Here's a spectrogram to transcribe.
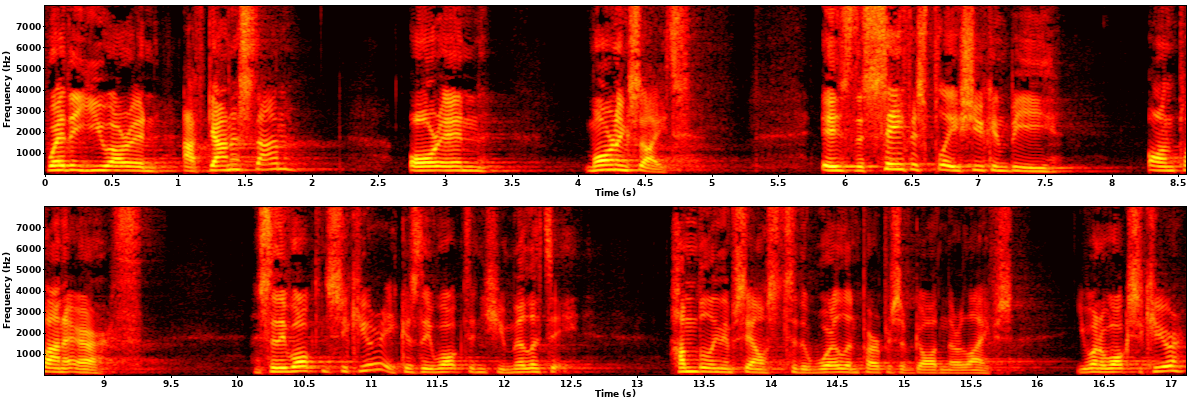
whether you are in Afghanistan or in Morningside, is the safest place you can be on planet Earth. And so they walked in security because they walked in humility, humbling themselves to the will and purpose of God in their lives. You want to walk secure?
